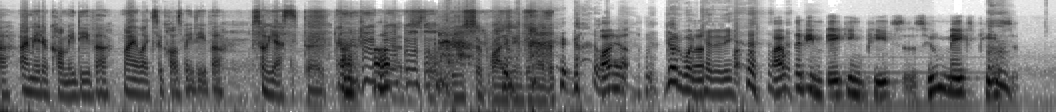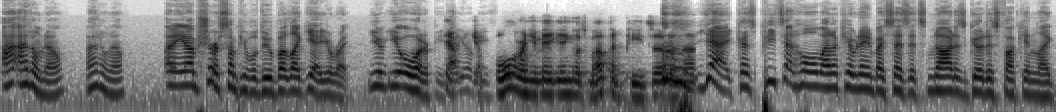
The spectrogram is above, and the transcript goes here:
Uh, I made her call me Diva. My Alexa calls me Diva. So yes. that is the least surprising thing I've Why, uh, Good one, Kennedy. why would they be making pizzas? Who makes pizzas? I, I don't know. I don't know. I mean, I'm sure some people do, but like, yeah, you're right. You you order pizza. Yeah, you don't you be- fool when you make English muffin pizza. But not, yeah, because pizza at home, I don't care what anybody says, it's not as good as fucking like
